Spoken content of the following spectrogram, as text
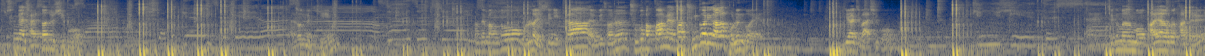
측면 잘 써주시고 자, 이런 느낌. 상대방도 몰러 있으니까 여기서는 주고받고 하면서 중거리 각을 보는 거예요. 무리하지 마시고. 네, 지금은 뭐 바야흐로 다들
